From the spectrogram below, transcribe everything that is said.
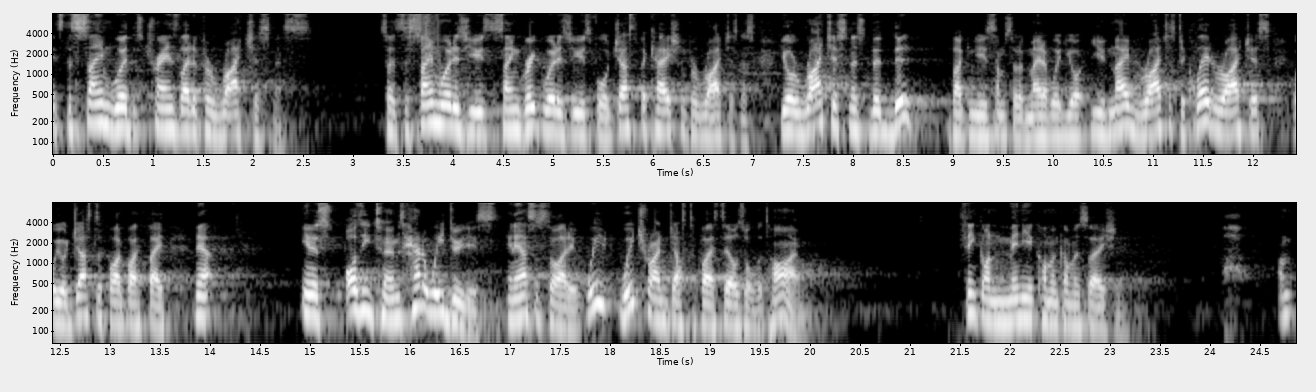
it's the same word that's translated for righteousness. So it's the same word is used, the same Greek word is used for justification for righteousness. Your righteousness, if I can use some sort of made up word, you have made righteous, declared righteous, or you're justified by faith. Now, in Aussie terms, how do we do this in our society? We, we try and justify ourselves all the time. Think on many a common conversation. Oh, I'm,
